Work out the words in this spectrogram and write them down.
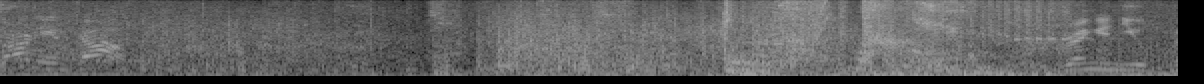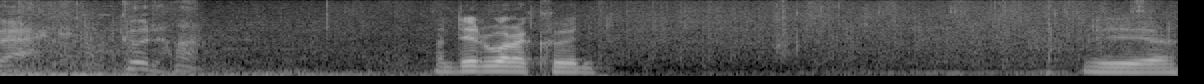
Guardian down. Bringing you back. Good hunt. I did what I could. Yeah.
